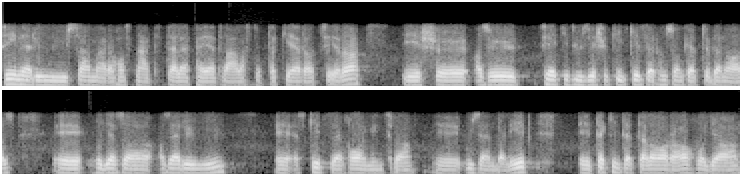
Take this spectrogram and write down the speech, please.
szénerőmű számára használt telephelyet választottak ki erre a célra, és az ő célkitűzésük így 2022-ben az, hogy ez a, az erőmű, ez 2030-ra üzembe lép, tekintettel arra, hogy a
